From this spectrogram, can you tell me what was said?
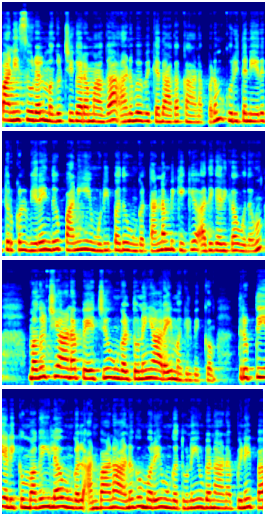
பணி சூழல் மகிழ்ச்சிகரமாக அனுபவிக்கதாக காணப்படும். குறித்த நேரத்திற்குள் விரைந்து பணியை முடிப்பது உங்கள் தன்னம்பிக்கைக்கு அதிகரிக்க உதவும். மகிழ்ச்சியான பேச்சு உங்கள் துணையாரை மகிழ்விக்கும். திருப்தியளிக்கும் வகையில் உங்கள் அன்பான அணுகுமுறை உங்கள் துணையுடனான பிணைப்பை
